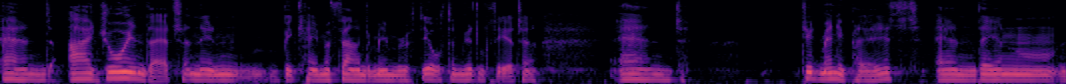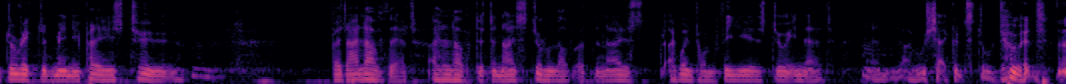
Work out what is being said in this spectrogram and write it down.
And I joined that and then became a founder member of the Eltham Little Theatre and did many plays and then directed many plays too. Hmm. But I love that. I loved it and I still love it. And I, I went on for years doing that. And I wish I could still do it.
